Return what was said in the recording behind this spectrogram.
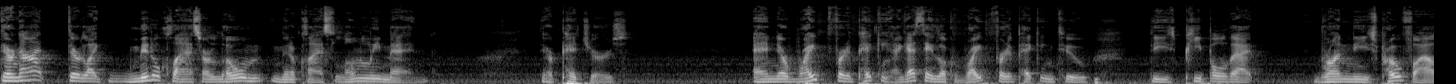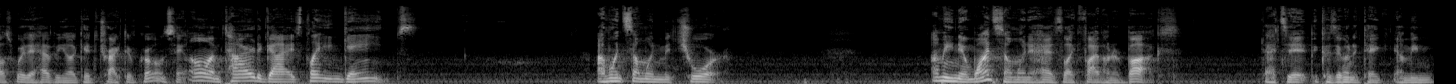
they're not, they're like middle class or low middle class lonely men. They're pitchers and they're ripe for the picking. I guess they look ripe for the picking to these people that run these profiles where they have you know, like attractive girl and saying, "Oh, I'm tired of guys playing games. I want someone mature." I mean, they want someone that has like 500 bucks. That's it because they're going to take. I mean,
